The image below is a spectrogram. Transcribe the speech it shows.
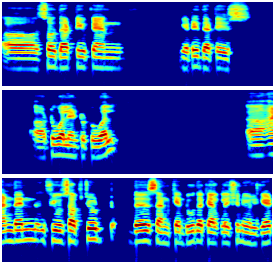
uh, so that you can get it that is uh, 12 into 12 uh, and then if you substitute this and can do the calculation you will get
